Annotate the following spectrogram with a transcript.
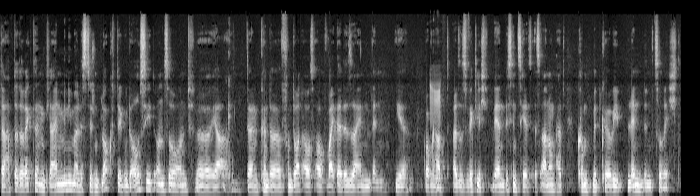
Da habt ihr direkt einen kleinen minimalistischen Blog, der gut aussieht und so. Und äh, ja, dann könnt ihr von dort aus auch weiter designen, wenn ihr Bock Mhm. habt. Also es ist wirklich, wer ein bisschen CSS-Ahnung hat, kommt mit Kirby blendend zurecht.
